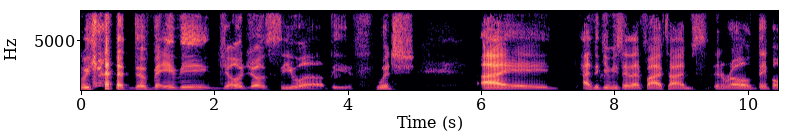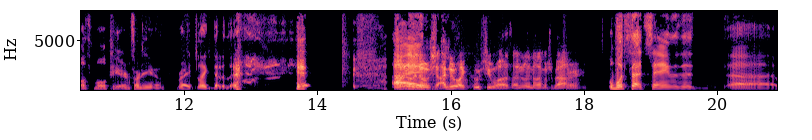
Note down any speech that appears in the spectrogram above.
we got DaBaby JoJo Siwa beef, which I I think if you say that five times in a row, they both will appear in front of you, right? Like that or there. I don't really know. I knew like who she was. I didn't really know that much about her. What's that saying that the uh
